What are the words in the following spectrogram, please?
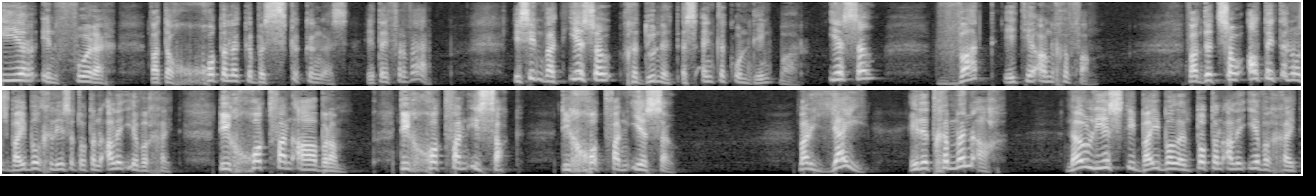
eer en voorreg wat 'n goddelike beskikking is, het hy verwerp. Jy sien wat Esau gedoen het is eintlik ondenkbaar. Esau, wat het jy aangevang? Want dit sou altyd in ons Bybel gelees het tot in alle ewigheid. Die God van Abraham, die God van Isak, die God van Esau. Maar jy het dit geminag. Nou lees die Bybel in tot in alle ewigheid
